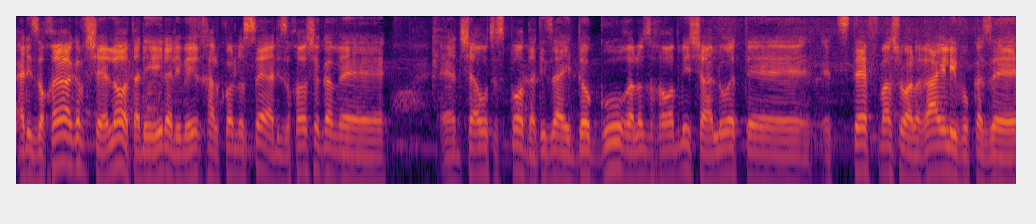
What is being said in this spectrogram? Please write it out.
אני זוכר אגב שאלות, אני, הנה, אני מעיר לך על כל נושא, אני זוכר שגם אה, אנשי ערוץ הספורט, לדעתי זה היה עידו גור, אני לא זוכר עוד מי, שאלו את, אה, את סטף משהו על ריילי, והוא כזה,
